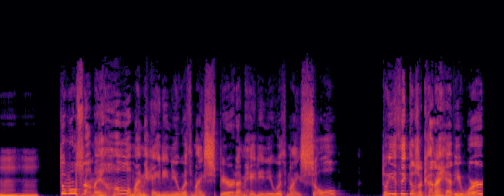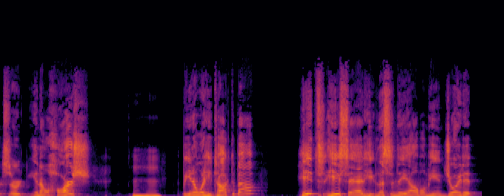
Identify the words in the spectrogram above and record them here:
Mm-hmm. The world's not my home. I'm hating you with my spirit. I'm hating you with my soul. Don't you think those are kind of heavy words or, you know, harsh? Mm-hmm. But you know what he talked about? He he said he listened to the album, he enjoyed it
